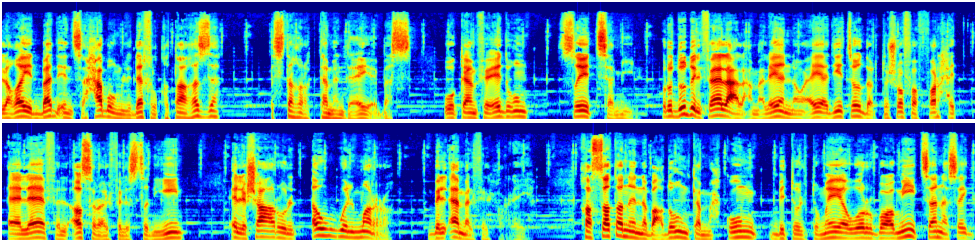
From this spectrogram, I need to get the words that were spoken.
لغاية بدء انسحابهم لداخل قطاع غزة استغرق 8 دقايق بس وكان في إيدهم صيد سمين. ردود الفعل على العملية النوعية دي تقدر تشوفها في فرحة آلاف الأسرى الفلسطينيين اللي شعروا لأول مرة بالأمل في الحرية. خاصة إن بعضهم كان محكوم ب 300 و 400 سنة سجن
